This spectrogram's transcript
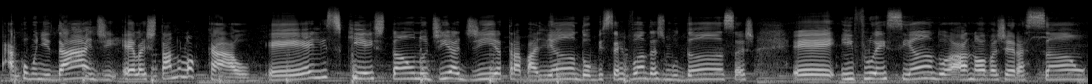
A comunidade, ela está no local, é eles que estão no dia a dia trabalhando, observando as mudanças, é, influenciando a nova geração.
